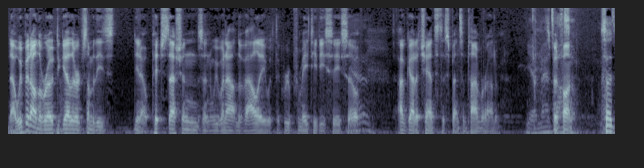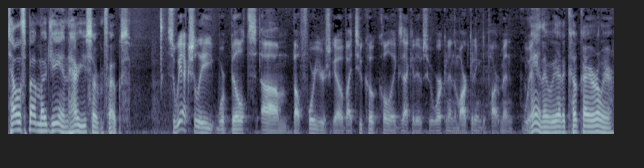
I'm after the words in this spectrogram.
Now we've been on the road together at some of these, you know, pitch sessions, and we went out in the valley with the group from ATDC. So I've got a chance to spend some time around him. Yeah, Matt's It's been awesome. fun. so tell us about Mogean and how are you serving folks? So we actually were built um, about four years ago by two Coca-Cola executives who were working in the marketing department. With Man, then we had a Coke guy earlier.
